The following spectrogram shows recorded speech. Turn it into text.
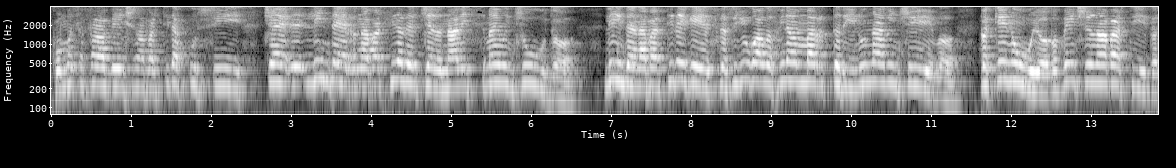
Come si fa a vincere una partita così? Cioè, eh, l'Inter una partita del genere non avesse mai vincuto. L'Inter una partita che se si giocava fino a martedì non la vinceva. Perché noi per vincere una partita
